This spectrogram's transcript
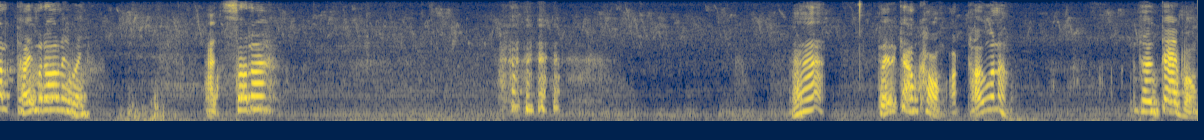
មិនបានថៃមកដល់នេះវិញអាចសតណាហ៎តែកម្មខុសអត់ត្រូវណាមិនត្រូវកែផង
